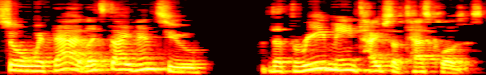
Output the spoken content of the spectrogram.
So with that, let's dive into the three main types of test closes.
